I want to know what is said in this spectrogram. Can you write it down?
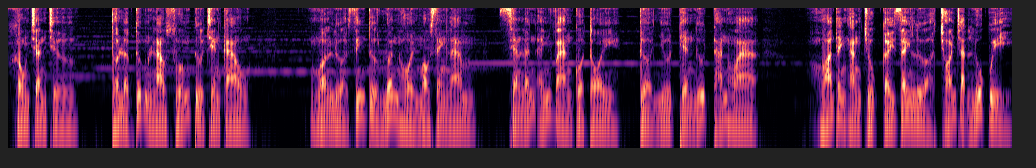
Không chần chừ, tôi lập tức lao xuống từ trên cao. Ngọn lửa sinh tử luân hồi màu xanh lam, xen lẫn ánh vàng của tôi, tựa như thiên nữ tán hoa, hóa thành hàng chục cây dây lửa trói chặt lũ quỷ.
